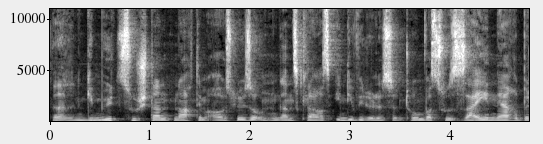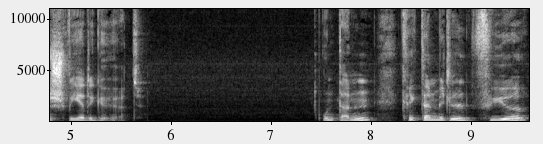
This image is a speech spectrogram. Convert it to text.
dann hat er einen Gemütszustand nach dem Auslöser und ein ganz klares individuelles Symptom, was zu seiner Beschwerde gehört. Und dann kriegt er ein Mittel für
